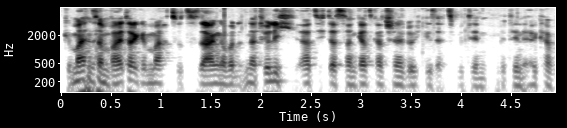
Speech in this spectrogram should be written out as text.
gemeinsam weitergemacht sozusagen. Aber natürlich hat sich das dann ganz, ganz schnell durchgesetzt mit den, mit den Lkw.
